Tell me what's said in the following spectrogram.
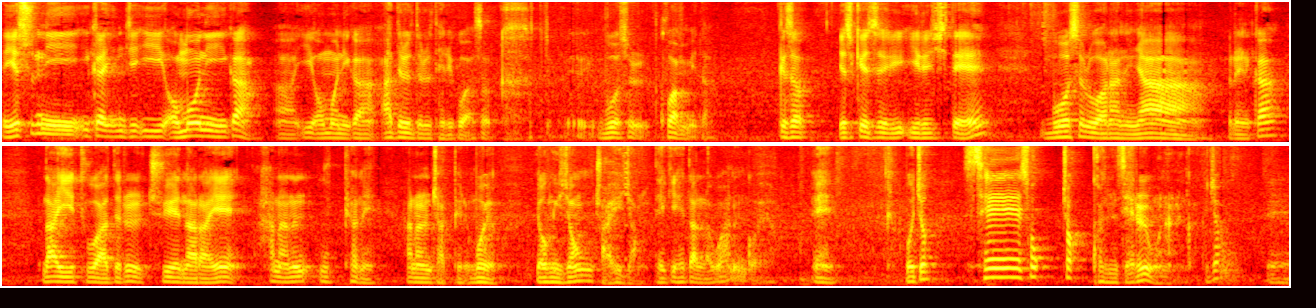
예수님, 그러니까 이제 이 어머니가 아, 이 어머니가 아들들을 데리고 와서 아, 무엇을 구합니다. 그래서 예수께서 이르시되 무엇을 원하느냐 그러니까 나 이 두 아들을 주의 나라에 하나는 우편에 하나는 좌편에 뭐요 영의정 좌의정 되게 해달라고 하는 거예요. 예, 뭐죠? 세속적 권세를 원하는 거, 그죠? 예,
